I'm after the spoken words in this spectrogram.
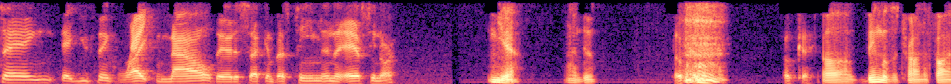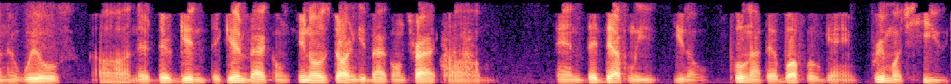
saying that you think right now they're the second best team in the AFC North? Yeah, I do. Okay. Okay. uh Bengals are trying to find their wheels. Uh they're they're getting they're getting back on you know, starting to get back on track. Um and they're definitely, you know, pulling out that Buffalo game. Pretty much huge.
